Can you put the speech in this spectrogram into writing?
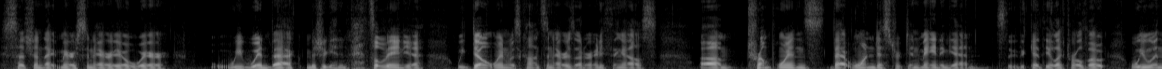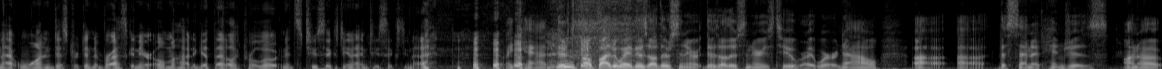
such a nightmare scenario where we win back Michigan and Pennsylvania. We don't win Wisconsin, Arizona, or anything else. Um, Trump wins that one district in Maine again to get the electoral vote. We win that one district in Nebraska near Omaha to get that electoral vote, and it's 269, 269. I can't. There's, oh, by the way, there's other scenario. There's other scenarios too, right? Where now uh, uh, the Senate hinges on a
